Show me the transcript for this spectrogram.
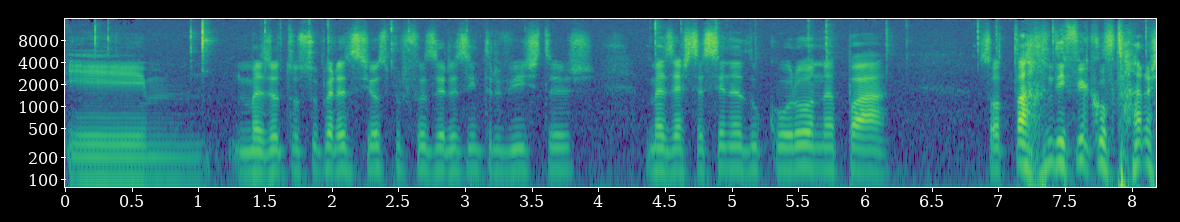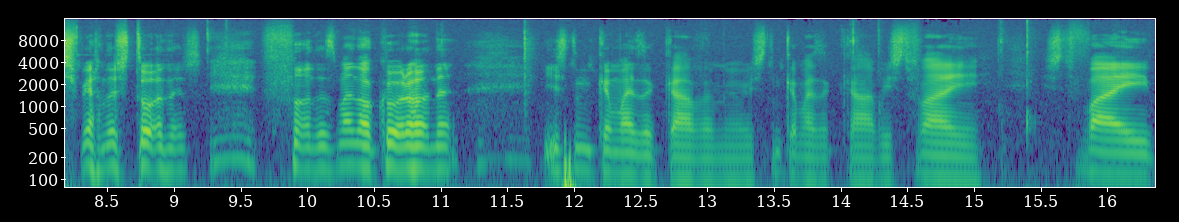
E, mas eu estou super ansioso por fazer as entrevistas. Mas esta cena do Corona, pá, só está a dificultar as pernas todas. Foda-se, manda ao Corona. Isto nunca mais acaba, meu. Isto nunca mais acaba. Isto vai. Isto vai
